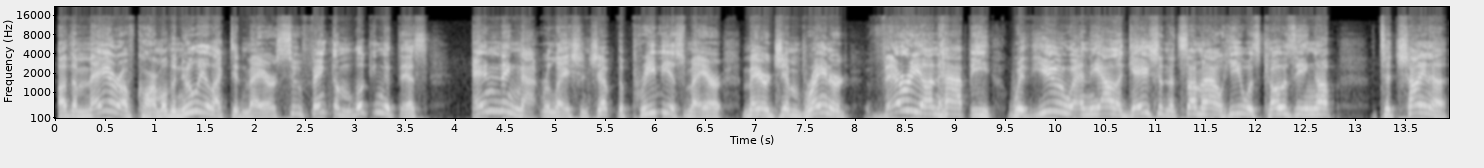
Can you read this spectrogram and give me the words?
uh, the mayor of Carmel, the newly elected mayor, Sue Finkam, looking at this. Ending that relationship, the previous mayor, Mayor Jim Brainard, very unhappy with you and the allegation that somehow he was cozying up to China.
